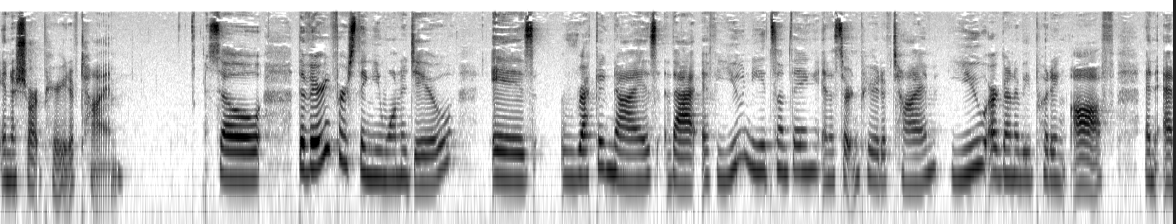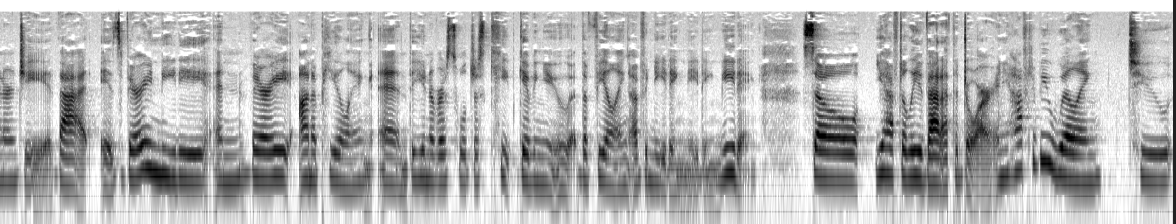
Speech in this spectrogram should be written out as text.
in a short period of time. So, the very first thing you want to do is recognize that if you need something in a certain period of time, you are going to be putting off an energy that is very needy and very unappealing, and the universe will just keep giving you the feeling of needing, needing, needing. So you have to leave that at the door, and you have to be willing to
